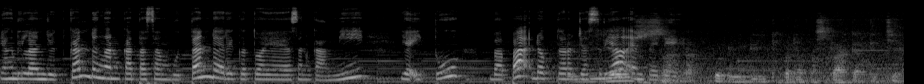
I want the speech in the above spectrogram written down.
Yang dilanjutkan dengan kata sambutan dari ketua yayasan kami, yaitu Bapak Dr. Jasrial MPD. kepada masyarakat kecil.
